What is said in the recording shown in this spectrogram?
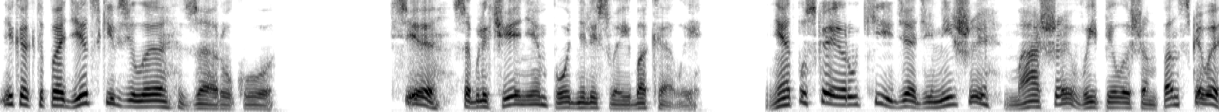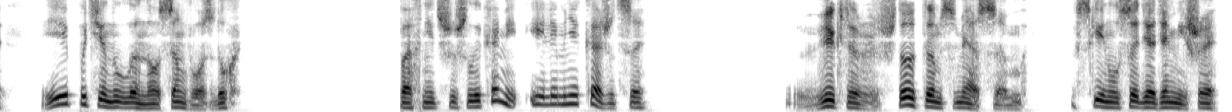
и как-то по-детски взяла за руку. Все с облегчением подняли свои бокалы. Не отпуская руки дяди Миши, Маша выпила шампанского и потянула носом воздух. — Пахнет шашлыками или мне кажется? — Виктор, что там с мясом? — вскинулся дядя Миша.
